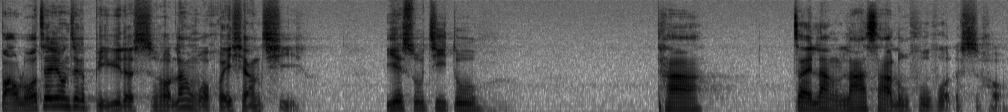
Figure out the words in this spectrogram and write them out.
保罗在用这个比喻的时候，让我回想起耶稣基督，他在让拉萨路复活的时候，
